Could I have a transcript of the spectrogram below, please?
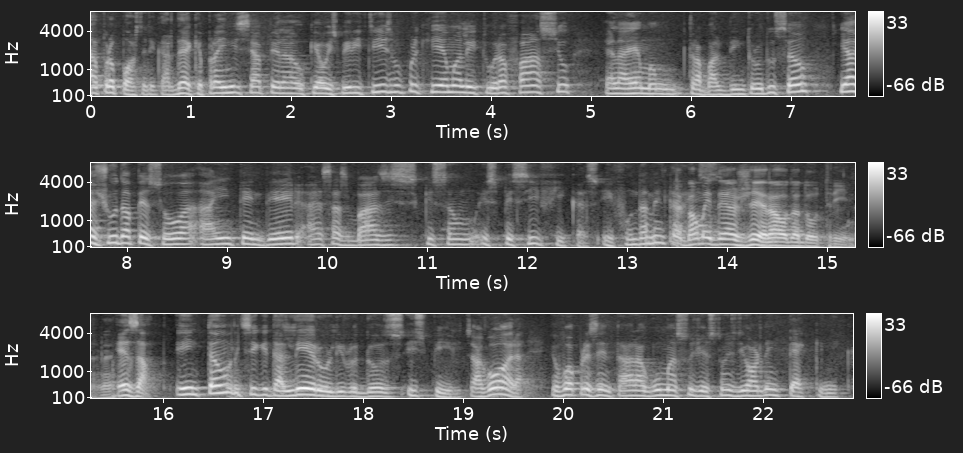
a proposta de Kardec é para iniciar pela o que é o Espiritismo, porque é uma leitura fácil, ela é um trabalho de introdução e ajuda a pessoa a entender essas bases que são específicas e fundamentais. É, dá uma ideia geral da doutrina, né? Exato. Então, em seguida, ler o livro dos Espíritos. Agora, eu vou apresentar algumas sugestões de ordem técnica.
